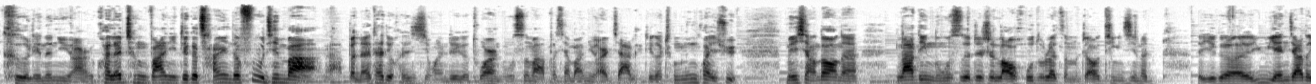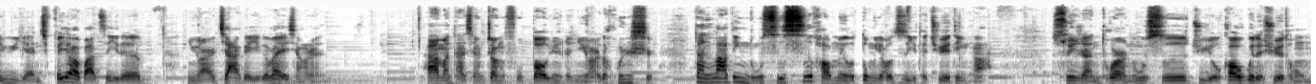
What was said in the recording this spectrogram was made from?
可怜的女儿，快来惩罚你这个残忍的父亲吧！啊，本来他就很喜欢这个图尔努斯嘛，不想把女儿嫁给这个成功快婿。没想到呢，拉丁努斯这是老糊涂了，怎么着？听信了一个预言家的预言，非要把自己的女儿嫁给一个外乡人。阿曼塔向丈夫抱怨着女儿的婚事，但拉丁努斯丝毫没有动摇自己的决定啊。虽然图尔努斯具有高贵的血统，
